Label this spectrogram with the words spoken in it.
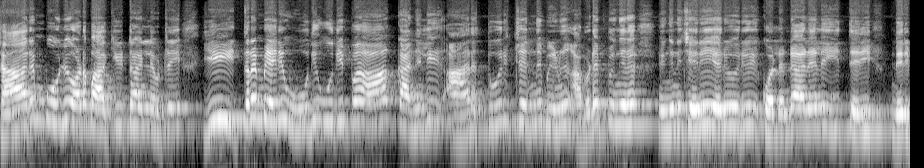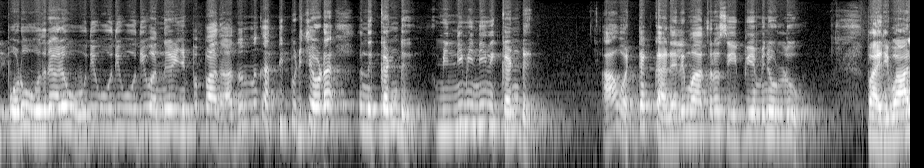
ചാരം പോലും അവിടെ ബാക്കിയിട്ടാണില്ല പക്ഷേ ഈ ഇത്രയും പേര് ഊതി ഊതിയപ്പോൾ ആ കനൽ ആരത്തൂരി ചെന്ന് വീണ് അവിടെ ഇപ്പം ഇങ്ങനെ ഇങ്ങനെ ചെറിയൊരു ഒരു കൊല്ലന്റെ ആലയിൽ ഈ തെരി നെരിപ്പോട് ഊതിനാലും ഊതി ഊതി ഊതി വന്നു കഴിഞ്ഞപ്പോൾ അത് അതൊന്ന് കത്തിപ്പിടിച്ച് അവിടെ നിൽക്കണ്ട് മിന്നി മിന്നി നിൽക്കണ്ട് ആ ഒറ്റ കനൽ മാത്രമേ സി പി എമ്മിനുള്ളൂ. പരിവാൾ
